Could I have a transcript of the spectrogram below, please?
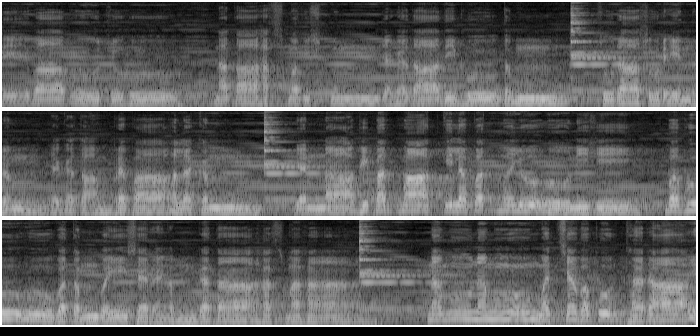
देवावूचुः नताः स्म विष्णुं जगदादिभूतं सुरासुरेन्द्रं जगतां प्रपालकम् यन्नाभिपद्मात् किल पद्मयोनिः बभूव तं वै शरणं गताः स्मः नमो नमो मत्स्यवपुर्धराय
